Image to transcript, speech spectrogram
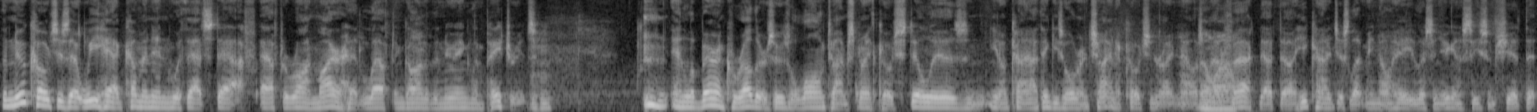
the new coaches that we had coming in with that staff after Ron Meyer had left and gone to the New England Patriots. and LeBaron Carruthers, who's a longtime strength coach, still is, and you know, kind of, I think he's over in China coaching right now. As a Oh, matter wow. of fact, that uh, he kind of just let me know, hey, listen, you're going to see some shit that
